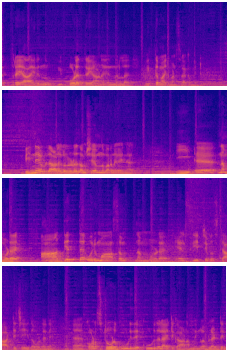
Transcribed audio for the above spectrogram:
എത്രയായിരുന്നു ഇപ്പോൾ എത്രയാണ് എന്നുള്ള വ്യക്തമായിട്ട് മനസ്സിലാക്കാൻ പറ്റും. പിന്നെയുള്ള ആളുകളുടെ സംശയം എന്ന് പറഞ്ഞു കഴിഞ്ഞാൽ ഈ നമ്മുടെ ആദ്യത്തെ ഒരു മാസം നമ്മുടെ L C H F start ചെയ്ത ഉടനെ കൊളസ്ട്രോൾ കൂടുതൽ കൂടുതലായിട്ട് കാണാം നിങ്ങളുടെ ബ്ലഡിൽ.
